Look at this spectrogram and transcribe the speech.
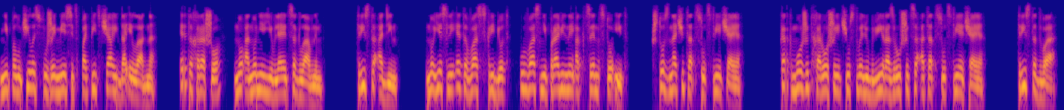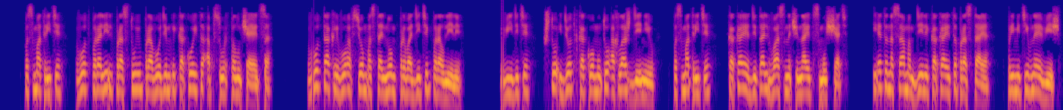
Не получилось уже месяц попить чай, да и ладно. Это хорошо, но оно не является главным. 301. Но если это вас скребет, у вас неправильный акцент стоит. Что значит отсутствие чая? Как может хорошее чувство любви разрушиться от отсутствия чая? 302. Посмотрите, вот параллель простую проводим и какой-то абсурд получается. Вот так и во всем остальном проводите параллели. Видите, что идет к какому-то охлаждению, посмотрите, какая деталь вас начинает смущать. И это на самом деле какая-то простая, примитивная вещь.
